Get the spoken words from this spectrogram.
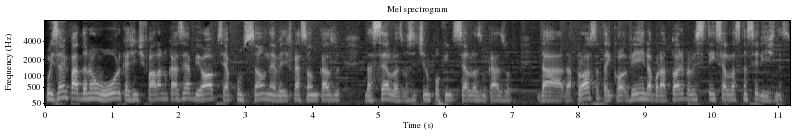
O exame padrão ouro que a gente fala, no caso, é a biópsia, é a punção, né? A verificação no caso das células. Você tira um pouquinho de células no caso da, da próstata e vê em laboratório para ver se tem células cancerígenas.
